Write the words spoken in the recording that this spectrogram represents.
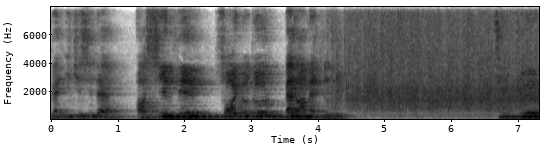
ve ikisi de asildir, soyludur, merhametlidir. Çünkü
